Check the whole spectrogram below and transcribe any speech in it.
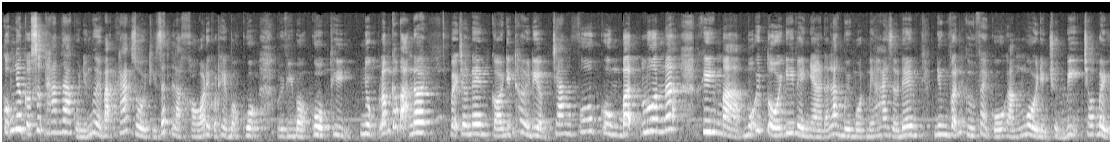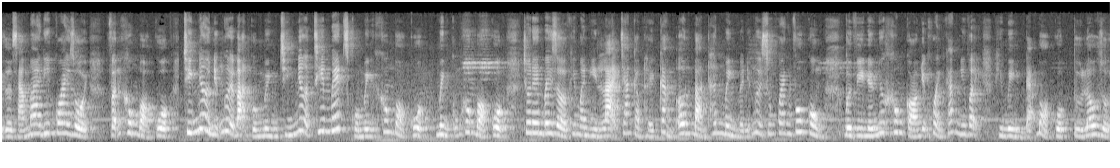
cũng như có sự tham gia của những người bạn khác rồi thì rất là khó để có thể bỏ cuộc bởi vì bỏ cuộc thì nhục lắm các bạn ơi. Vậy cho nên có những thời thời điểm Trang vô cùng bận luôn á khi mà mỗi tối đi về nhà đã là 11 12 giờ đêm nhưng vẫn cứ phải cố gắng ngồi để chuẩn bị cho 7 giờ sáng mai đi quay rồi vẫn không bỏ cuộc. Chính nhờ những người bạn của mình, chính nhờ teammates của mình không bỏ cuộc, mình cũng không bỏ cuộc. Cho nên bây giờ khi mà nhìn lại Trang cảm thấy cảm ơn bản thân mình và những người xung quanh vô cùng bởi vì nếu như không có những khoảnh khắc như vậy thì mình đã bỏ cuộc từ lâu rồi,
